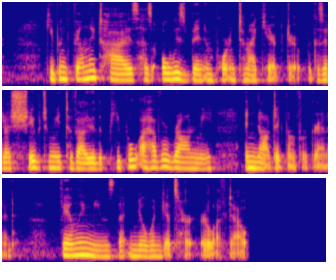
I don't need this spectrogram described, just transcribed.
Keeping family ties has always been important to my character because it has shaped me to value the people I have around me and not take them for granted. Family means that no one gets hurt or left out.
